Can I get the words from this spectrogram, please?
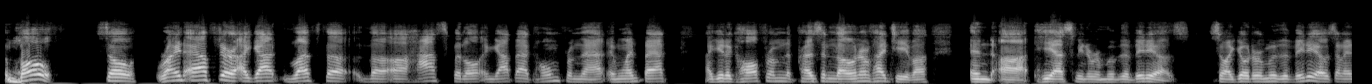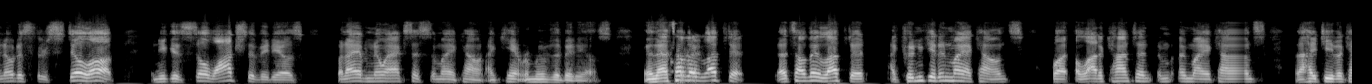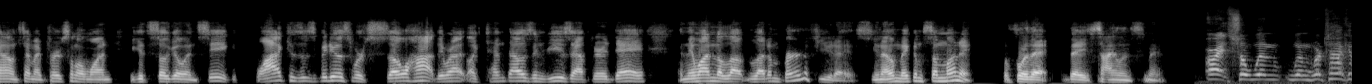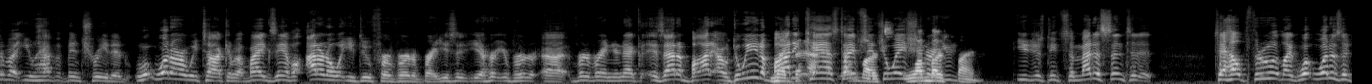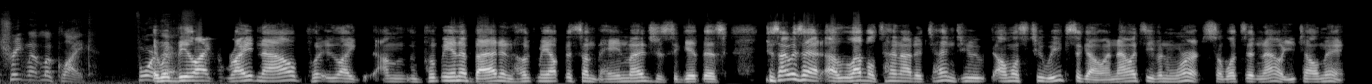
Both. So right after I got left the the uh, hospital and got back home from that and went back I get a call from the president, the owner of Hytiva, and uh, he asked me to remove the videos. So I go to remove the videos, and I notice they're still up, and you can still watch the videos, but I have no access to my account. I can't remove the videos, and that's how they left it. That's how they left it. I couldn't get in my accounts, but a lot of content in, in my accounts, the Hytiva accounts and my personal one, you could still go and see. Why? Because those videos were so hot. They were at like 10,000 views after a day, and they wanted to let, let them burn a few days, you know, make them some money before that they silenced me. All right, so when when we're talking about you haven't been treated, what, what are we talking about? By example, I don't know what you do for a vertebrae. You said you hurt your uh, vertebrae in your neck. Is that a body? Oh, do we need a body cast type lumbar, situation, lumbar or you, spine. you just need some medicine to to help through it? Like, what what does a treatment look like? for it this. would be like right now put like um put me in a bed and hook me up to some pain meds just to get this because i was at a level 10 out of 10 two almost two weeks ago and now it's even worse so what's it now you tell me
